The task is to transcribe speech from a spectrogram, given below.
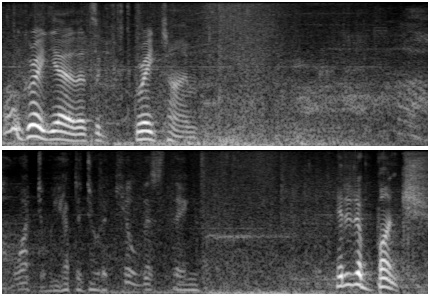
Oh, great, yeah, that's a great time. Ah, what do we have to do to kill this thing? Hit it a bunch,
